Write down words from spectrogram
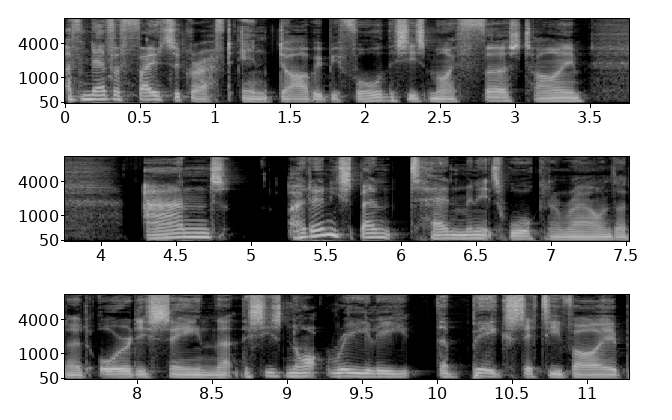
I've never photographed in Derby before. This is my first time. And I'd only spent 10 minutes walking around and I'd already seen that this is not really the big city vibe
